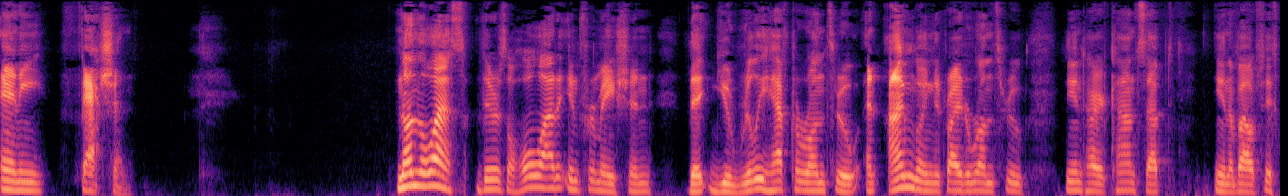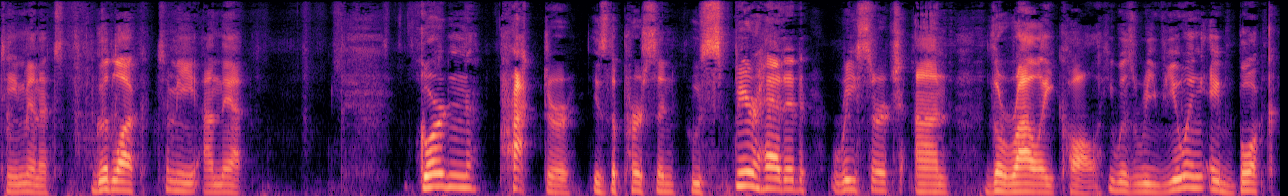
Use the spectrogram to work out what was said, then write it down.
any fashion. Nonetheless, there's a whole lot of information that you really have to run through, and I'm going to try to run through the entire concept in about 15 minutes. Good luck to me on that. Gordon Proctor is the person who spearheaded research on the Raleigh Call. He was reviewing a book,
